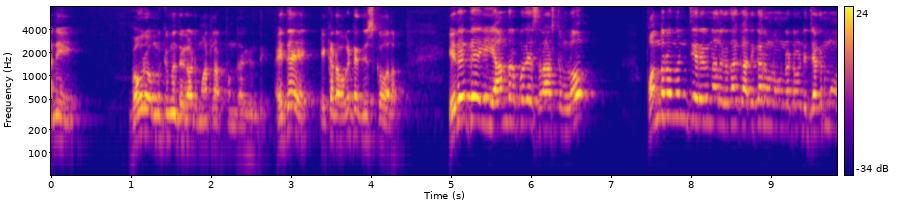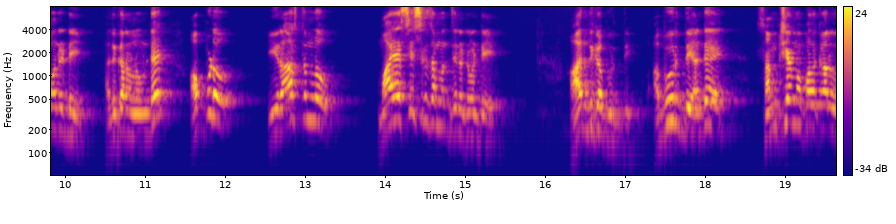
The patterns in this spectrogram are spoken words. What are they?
అని గౌరవ ముఖ్యమంత్రి గారు మాట్లాడటం జరిగింది. అయితే ఇక్కడ ఒకటే తీసుకోవాలి. ఏదైతే ఈ ఆంధ్రప్రదేశ్ రాష్ట్రంలో పంతొమ్మిది నుంచి ఇరవై నాలుగు దాకా అధికారంలో ఉన్నటువంటి జగన్మోహన్ రెడ్డి అధికారంలో ఉంటే అప్పుడు ఈ రాష్ట్రంలో మా ఎస్ఎస్కి సంబంధించినటువంటి ఆర్థిక అభివృద్ధి అభివృద్ధి అంటే సంక్షేమ పథకాలు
